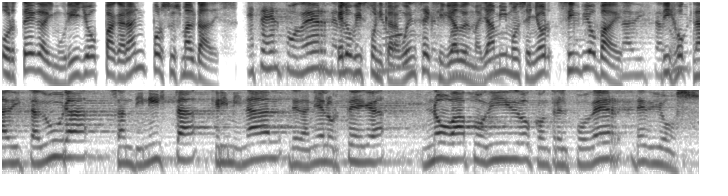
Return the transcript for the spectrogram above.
Ortega y Murillo pagarán por sus maldades. Este es el poder de El obispo nicaragüense exiliado en Miami, Monseñor Silvio Báez, dijo La dictadura sandinista criminal de Daniel Ortega no ha podido contra el poder de Dios.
